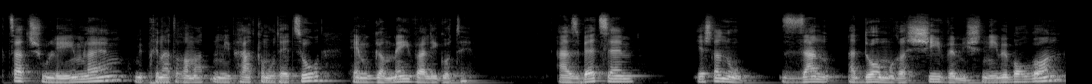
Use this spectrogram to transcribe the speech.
קצת שוליים להם מבחינת, רמת, מבחינת כמות הייצור, הם גמי והליגוטה. אז בעצם יש לנו זן אדום ראשי ומשני בבורגון,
